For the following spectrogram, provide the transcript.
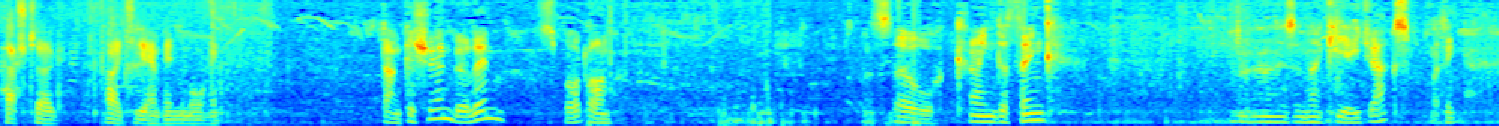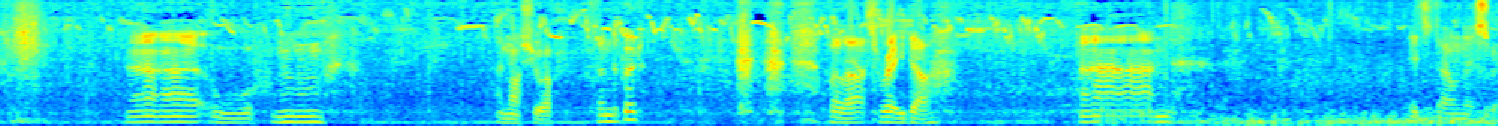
hashtag ITM in the morning. Dankeschön, Berlin. Spot on. So, kind of think. Uh, there's a Nike Ajax, I think. Uh, ooh, mm, I'm not sure. Thunderbird? well, that's radar. And it's down this way.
